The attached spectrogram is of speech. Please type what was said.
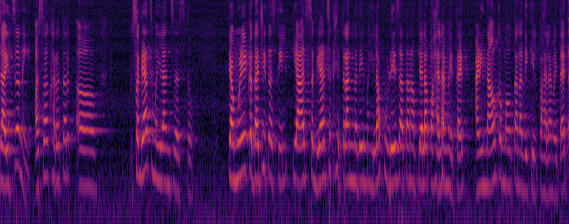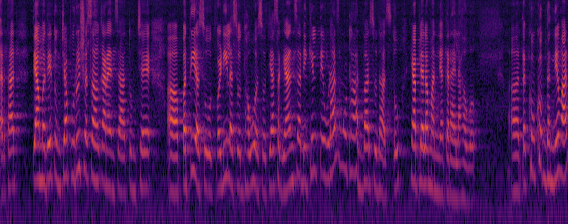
जायचं नाही. असं खरं तर सगळ्याच महिलांचं असतं. त्यामुळे कदाचित असतील की आज सगळ्याच क्षेत्रांमध्ये महिला पुढे जाताना आपल्याला पाहायला मिळत आहेत आणि नाव कमावताना देखील पाहायला मिळत आहेत अर्थात त्यामध्ये तुमच्या पुरुष सहकाऱ्यांचा तुमचे पती असोत वडील असोत भाऊ असोत या सगळ्यांचा देखील तेवढाच मोठा हातभारसुद्धा असतो हे आपल्याला मान्य करायला हवं. तर खूप खूप धन्यवाद.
